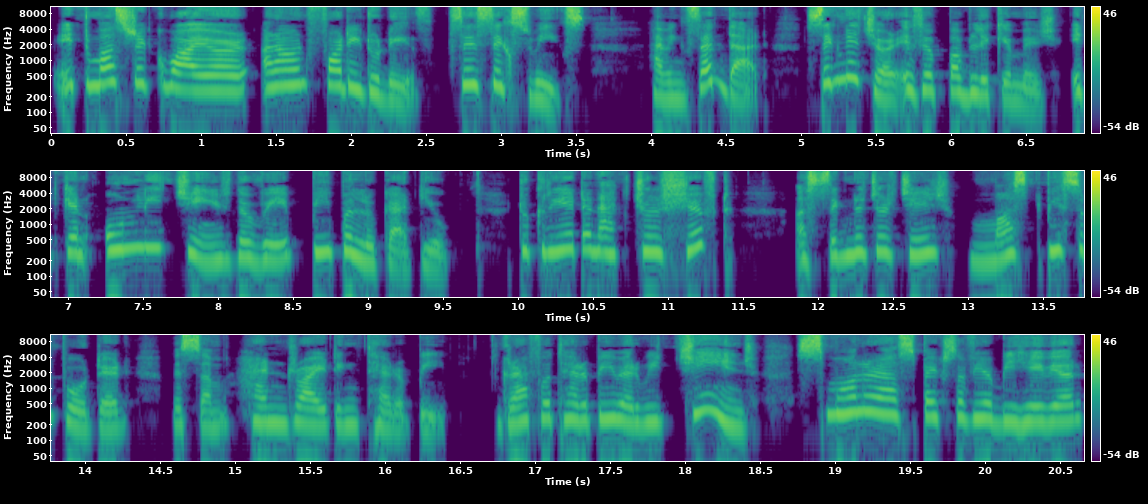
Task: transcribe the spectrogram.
It must require around 42 days, say six weeks. Having said that, signature is your public image. It can only change the way people look at you. To create an actual shift, a signature change must be supported with some handwriting therapy. Graphotherapy, where we change smaller aspects of your behavior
